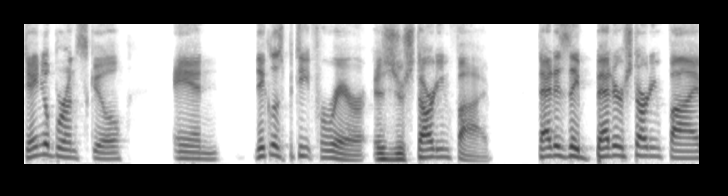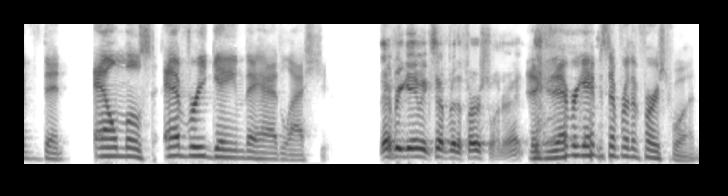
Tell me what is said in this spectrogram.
Daniel Brunskill, and Nicholas Petit-Frere is your starting five, that is a better starting five than almost every game they had last year. Every game except for the first one, right? every game except for the first one.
